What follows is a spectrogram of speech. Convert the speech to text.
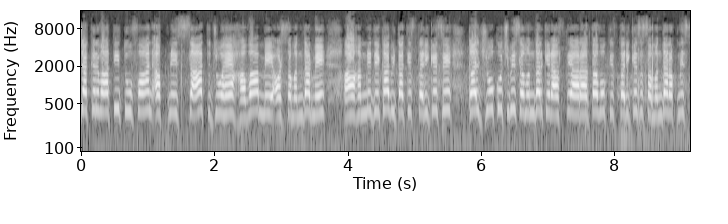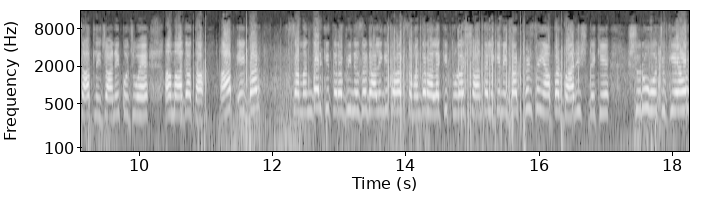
चक्रवाती तूफ़ान अपने साथ जो है हवा में और समंदर में आ, हमने देखा भी था किस तरीके से कल जो कुछ भी समंदर के रास्ते आ रहा था वो किस तरीके से समंदर अपने साथ ले जाने को जो है आमादा था। आप एक बार समंदर की तरफ़ भी नज़र डालेंगे तो आज समंदर हालाँकि थोड़ा शांत है, लेकिन एक बार फिर से यहाँ पर बारिश देखिए, शुरू हो चुकी है और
